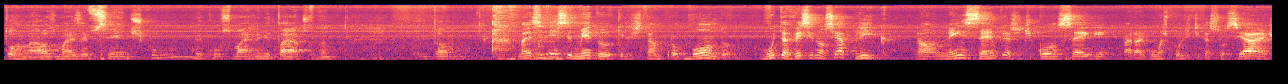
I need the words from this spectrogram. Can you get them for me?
torná-las mais eficientes com recursos mais limitados. Né? Então... Mas esse método que eles estão propondo, muitas vezes não se aplica. Não? Nem sempre a gente consegue, para algumas políticas sociais,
